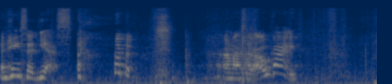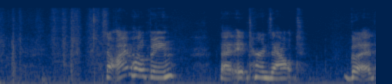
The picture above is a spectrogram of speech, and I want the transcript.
And he said, yes. and I said, okay. So I'm hoping that it turns out good.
